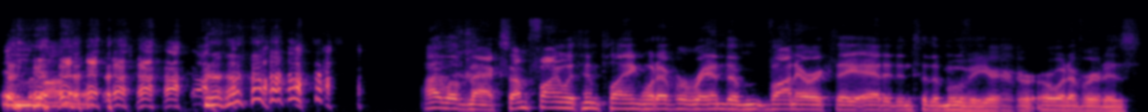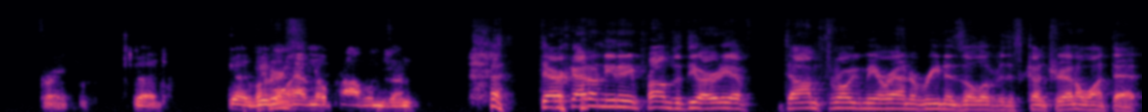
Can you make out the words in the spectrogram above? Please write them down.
in the I love Max. I'm fine with him playing whatever random Von Erich they added into the movie or, or whatever it is. Great, good, good. We Butters? won't have no problems then. Derek, I don't need any problems with you. I already have Dom throwing me around arenas all over this country. I don't want that.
